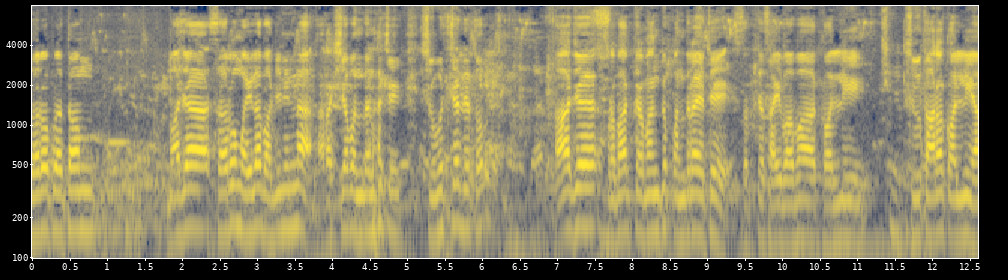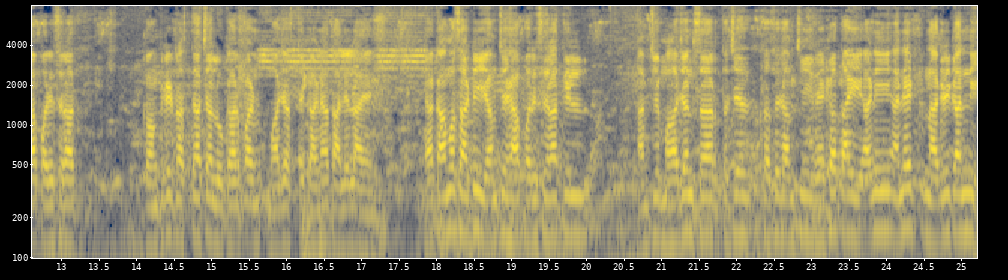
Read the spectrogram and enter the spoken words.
सर्वप्रथम माझ्या सर्व महिला भगिनींना रक्षाबंधनाची शुभेच्छा देतो. आज प्रभाग क्रमांक पंधरा येथे सत्य साईबाबा कॉलनी शिवतारा कॉलनी या परिसरात कॉन्क्रीट रस्त्याच्या लोकार्पण माझ्या हस्ते करण्यात आलेलं आहे. या कामासाठी आमचे ह्या परिसरातील आमचे महाजन सर तसे तसेच आमची रेखाताई आणि अनेक नागरिकांनी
